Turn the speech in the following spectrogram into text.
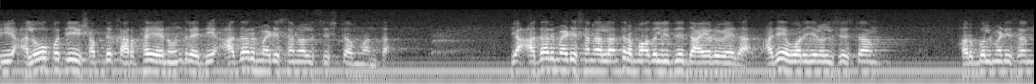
ಈ ಅಲೋಪತಿ ಶಬ್ದಕ್ಕೆ ಅರ್ಥ ಏನು ಅಂದ್ರೆ ದಿ ಅದರ್ ಮೆಡಿಸನಲ್ ಸಿಸ್ಟಮ್ ಅಂತ. ದಿ ಅದರ್ ಮೆಡಿಸನಲ್ ಅಂದ್ರೆ ಮೊದಲಿದ್ದಿದ್ದು ಆಯುರ್ವೇದ. ಅದೇ ಒರಿಜಿನಲ್ ಸಿಸ್ಟಮ್, ಹರ್ಬಲ್ ಮೆಡಿಸನ್.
